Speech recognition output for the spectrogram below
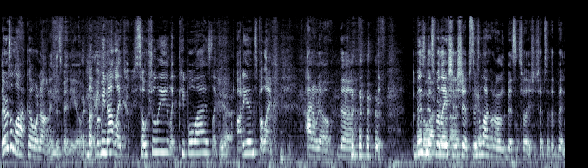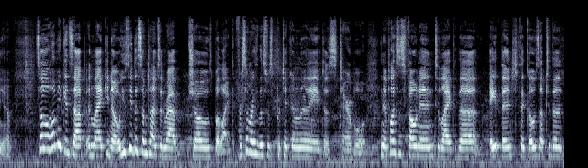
there was a lot going on in this venue. But, I mean, not like socially, like people wise, like Yeah. audience, but like I don't know the business relationships. There's a lot going on in the business relationships at the venue. So homie gets up and like you know you see this sometimes in rap shows, but like for some reason this was particularly just terrible. You know, plugs his phone in to like the eighth inch that goes up to the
